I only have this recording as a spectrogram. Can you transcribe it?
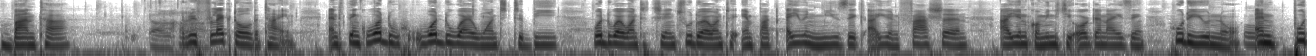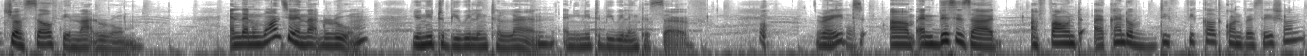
banter. Uh-huh. Reflect all the time and think what do what do I want to be? What do I want to change? Who do I want to impact? Are you in music? Are you in fashion? Are you in community organizing? Who do you know? And put yourself in that room. And then once you're in that room, you need to be willing to learn and you need to be willing to serve. right? Um, and this is a I found a kind of difficult conversation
